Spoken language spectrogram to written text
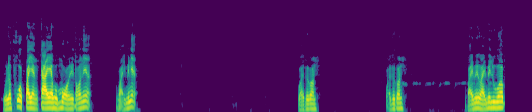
โหแล้วพวกไปอย่างไกลอะผมบอกเลยตอนเนี้ย ไหวไหมเนี่ย ไหวไปก่อน ไหวไปก่อน ไหวไม่ไหวไม่รู้ครับ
